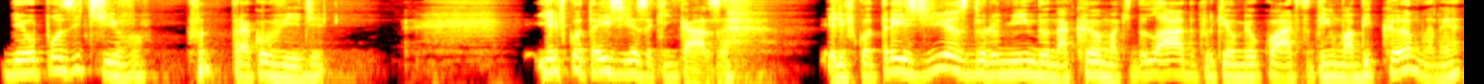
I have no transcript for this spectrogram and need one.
deu positivo para Covid. E ele ficou três dias aqui em casa. Ele ficou três dias dormindo na cama aqui do lado, porque o meu quarto tem uma bicama, né?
